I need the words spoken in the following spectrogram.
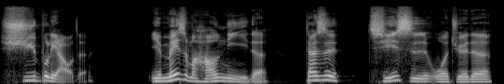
虚不了的，也没什么好拟的。但是其实我觉得，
